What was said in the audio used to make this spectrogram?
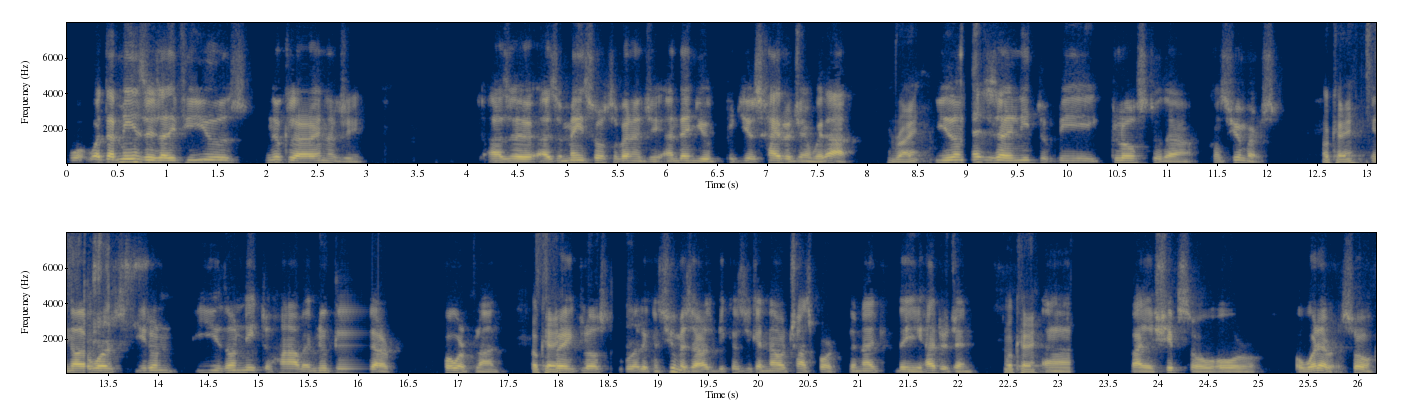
What that means is that if you use nuclear energy as a as a main source of energy and then you produce hydrogen with that. Right. You don't necessarily need to be close to the consumers. Okay. In other words you don't you don't need to have a nuclear power plant okay. very close to where the consumers are because you can now transport the night the hydrogen okay. uh, via ships or, or or whatever. So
